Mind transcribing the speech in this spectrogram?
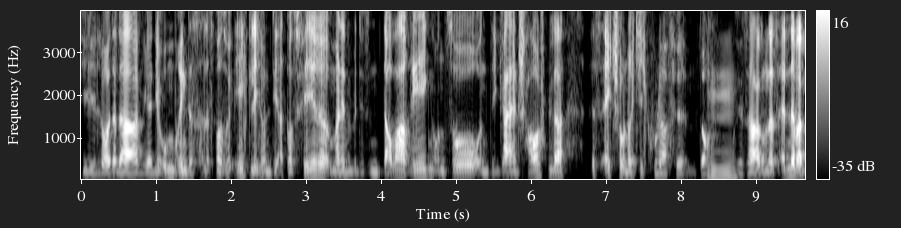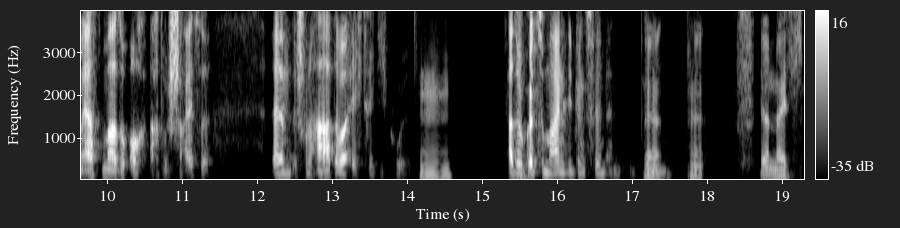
die Leute da, wie er die umbringt, das ist alles mal so eklig und die Atmosphäre und mit diesem Dauerregen und so und die geilen Schauspieler ist echt schon ein richtig cooler Film. Doch, mhm. muss ich sagen. Und das Ende beim ersten Mal so, oh, ach du Scheiße. Ähm, ist schon hart, aber echt richtig cool. Mhm. Also gehört zu meinen Lieblingsfilmenden. Ja, mhm. ja. ja nice.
